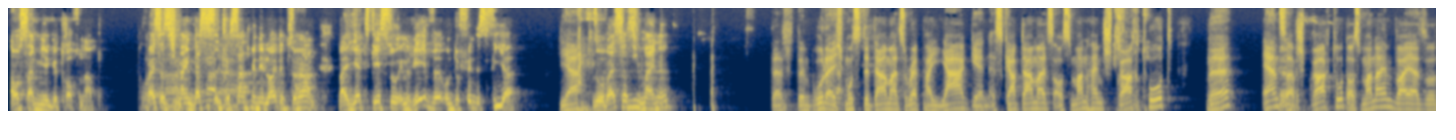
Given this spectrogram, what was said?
außer mir getroffen habe. Weißt du, was ich meine? Das ist interessant für die Leute zu hören, weil jetzt gehst du in Rewe und du findest vier. Ja, So, weißt du, was ich meine? Das stimmt. Bruder, ich musste damals Rapper jagen. Es gab damals aus Mannheim Sprachtod, ne? Ernsthaft, Ja. Sprachtod aus Mannheim war ja so.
